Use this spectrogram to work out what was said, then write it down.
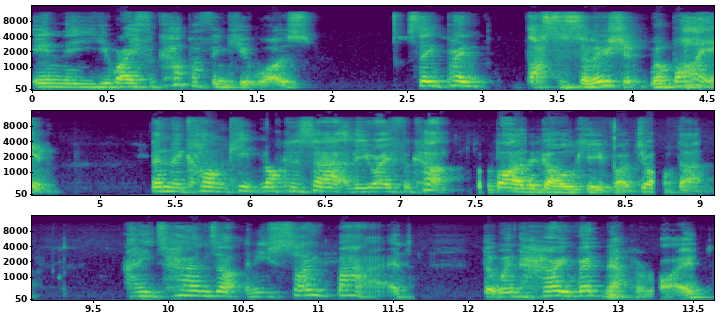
in the UEFA Cup, I think it was. So they went, that's the solution. We'll buy him. Then they can't keep knocking us out of the UEFA Cup. We'll buy the goalkeeper. Job done. And he turns up and he's so bad that when Harry Redknapp arrived,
